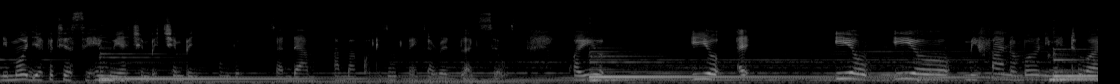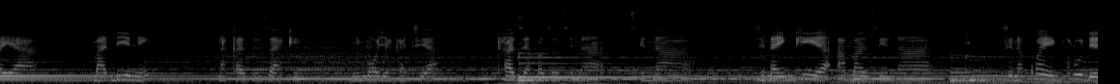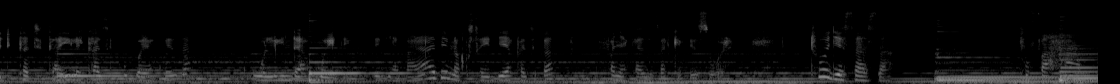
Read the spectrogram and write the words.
ni moja kati ya sehemu ya chembechembe chembe nyekundu za damu ama kwa kizungu tunaita red blood cells. Kwa hiyo hiyo hiyo hiyo mifano ambayo na kazi zake ni moja kati ya kazi ambazo zina zina zinaingia ama zina zinakuwa included katika ile kazi kubwa ya kuweza kulinda mwili dhidi ya maradhi na kusaidia katika kufanya kazi zake vizuri. Tuje sasa tufahamu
